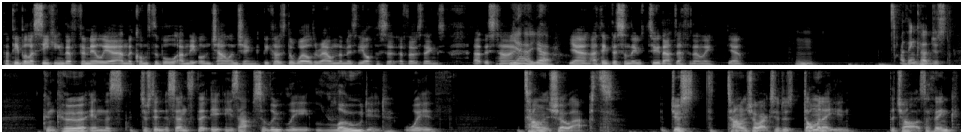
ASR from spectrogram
that people are seeking the familiar and the comfortable and the unchallenging because the world around them is the opposite of those things at this time. Yeah, yeah. Yeah, I think there's something to that definitely. Yeah. Hmm. I think I just concur in this, just in the sense that it is absolutely loaded with talent show acts. Just the talent show acts are just dominating the charts. I think.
